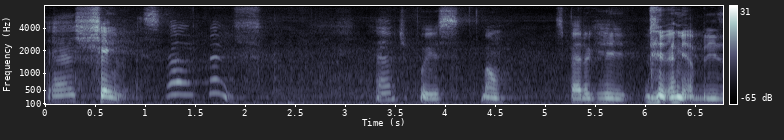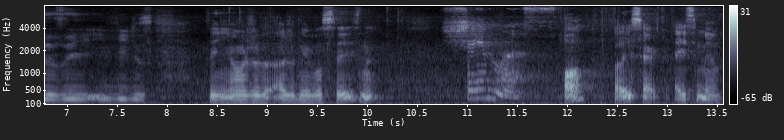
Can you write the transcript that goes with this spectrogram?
É shameless. É, é isso. É tipo isso. Bom, espero que a minha brisas e, e vídeos tenham ajudem vocês, né? Shameless. Ó, falei certo, é isso mesmo.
